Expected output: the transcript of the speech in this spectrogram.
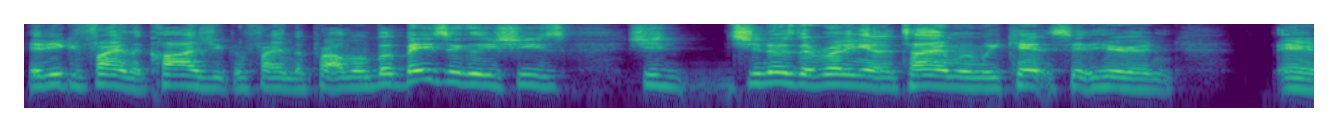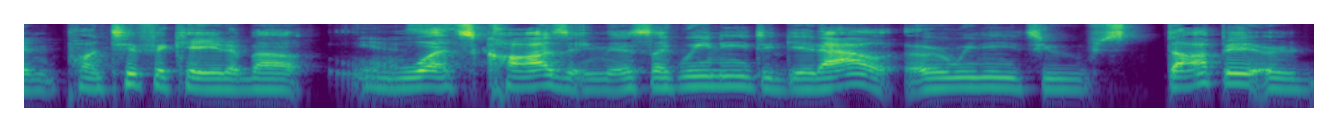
if you can find the cause you can find the problem. But basically she's she she knows they're running out of time when we can't sit here and and pontificate about Yes. what's causing this. Like we need to get out or we need to stop it or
